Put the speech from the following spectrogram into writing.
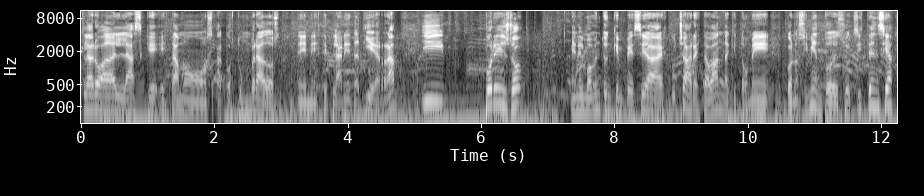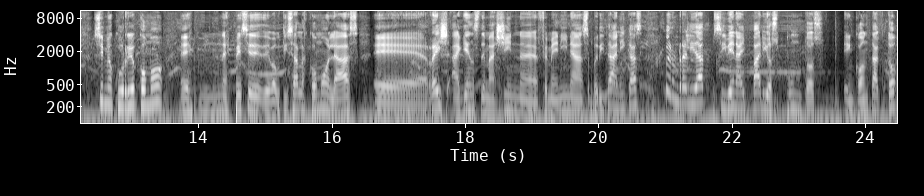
claro, a las que estamos acostumbrados en este planeta Tierra. Y por ello, en el momento en que empecé a escuchar a esta banda, que tomé conocimiento de su existencia, se me ocurrió como eh, una especie de, bautizarlas como las eh, Rage Against the Machine eh, femeninas británicas, pero en realidad, si bien hay varios puntos en contacto,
